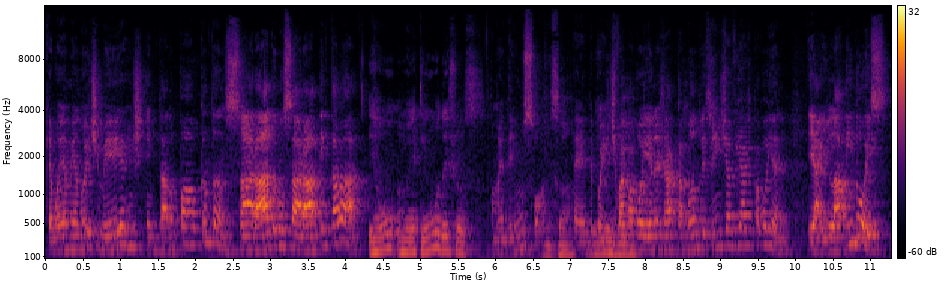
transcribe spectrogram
Que amanhã, meia-noite e meia, a gente tem que estar no palco cantando. Sarado ou não sarado, tem que estar lá. E um, amanhã tem um ou dois shows? Amanhã tem um só. Um só. É, depois a gente vai para Goiânia, já acabando esse, a gente já viaja para Goiânia. E aí lá tem dois.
